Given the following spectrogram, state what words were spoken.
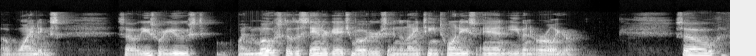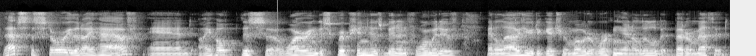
of windings. So these were used on most of the standard gauge motors in the 1920s and even earlier. So that's the story that I have, and I hope this uh, wiring description has been informative and allows you to get your motor working in a little bit better method.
